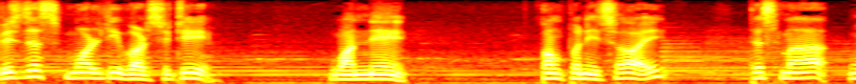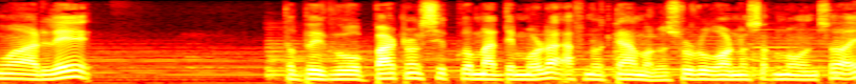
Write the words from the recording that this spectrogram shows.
बिजनेस मल्टिभर्सिटी भन्ने कम्पनी छ है। त्यसमा उहाँहरूले तपाईँको पार्टनरसिपको माध्यमबाट आफ्नो कामहरू सुरु गर्न सक्नुहुन्छ है।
